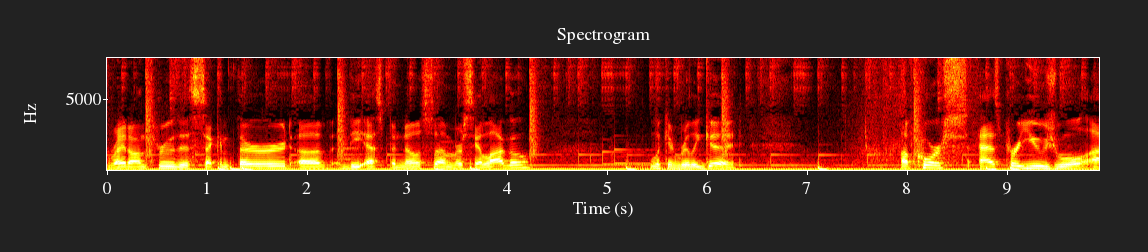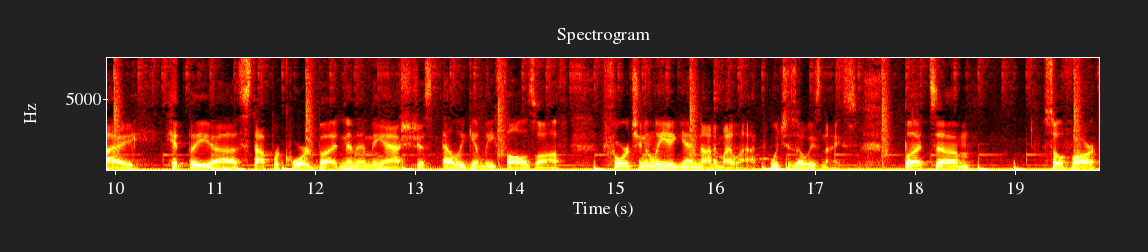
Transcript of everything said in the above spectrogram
Right on through the second third of the Espinosa Murcielago. Looking really good. Of course, as per usual, I hit the uh, stop record button and then the ash just elegantly falls off. Fortunately, again, not in my lap, which is always nice. But um, so far,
